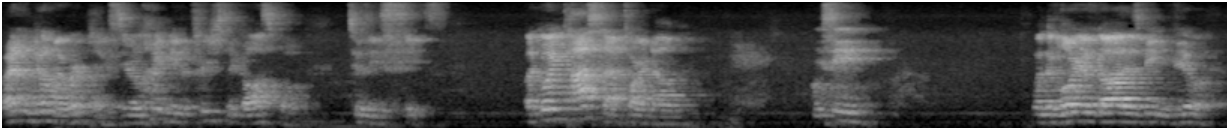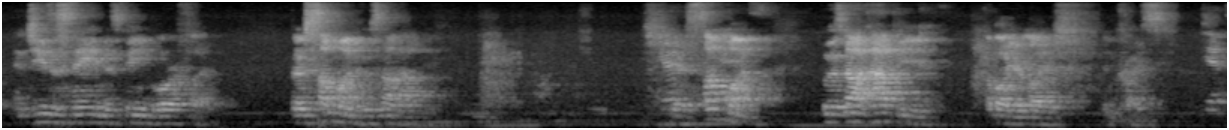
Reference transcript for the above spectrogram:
Right in the middle of my workplace, you're allowing me to preach the gospel to these Sikhs. But going past that part now, you see, when the glory of God is being revealed and Jesus' name is being glorified, there's someone who's not happy. There's someone who is not happy about your life in Christ. Yes.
